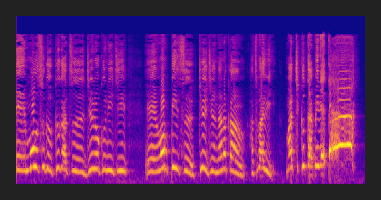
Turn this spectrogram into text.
えー、もうすぐ9月16日、えー、ワンピース97巻発売日、待ちくたびれたー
